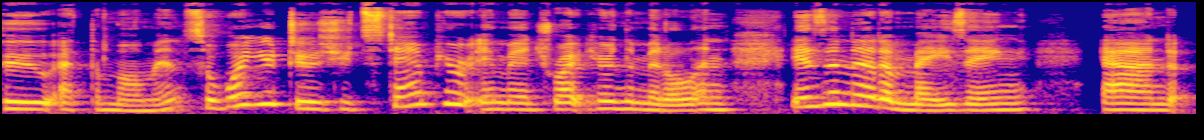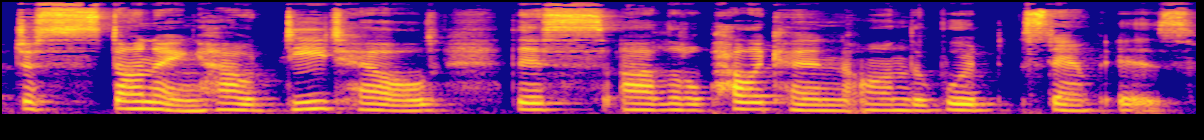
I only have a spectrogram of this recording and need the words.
who at the moment. So what you do is you'd stamp your image right here in the middle. And isn't it amazing and just stunning how detailed this uh, little pelican on the wood stamp is?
